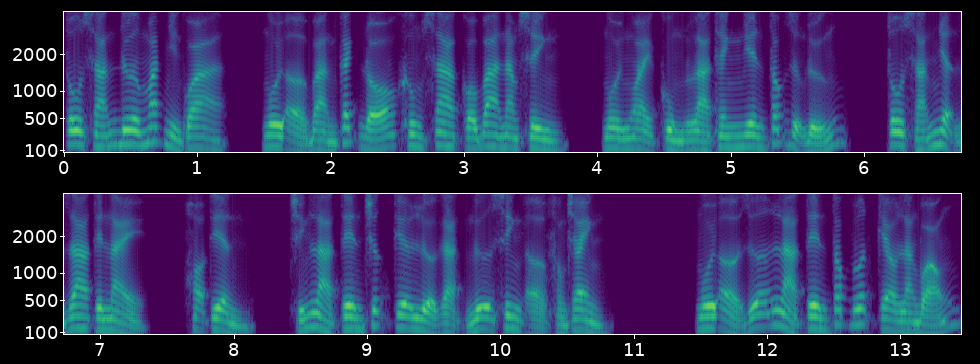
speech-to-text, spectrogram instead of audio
Tô Sán đưa mắt nhìn qua, ngồi ở bàn cách đó không xa có ba nam sinh, ngồi ngoài cùng là thanh niên tóc dựng đứng, Tô Sán nhận ra tên này, họ tiền, chính là tên trước kia lừa gạt nữ sinh ở phòng tranh. Ngồi ở giữa là tên tóc vuốt keo lang bóng,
